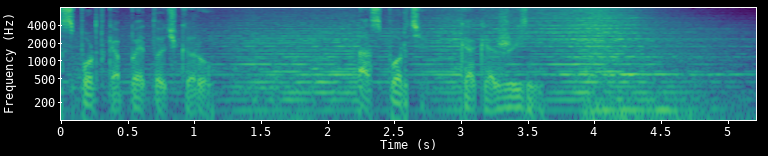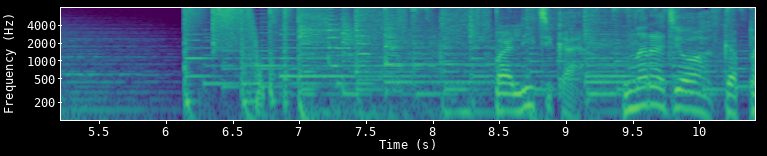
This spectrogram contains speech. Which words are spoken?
sportkp.ru О спорте, как о жизни. Политика на Радио КП.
